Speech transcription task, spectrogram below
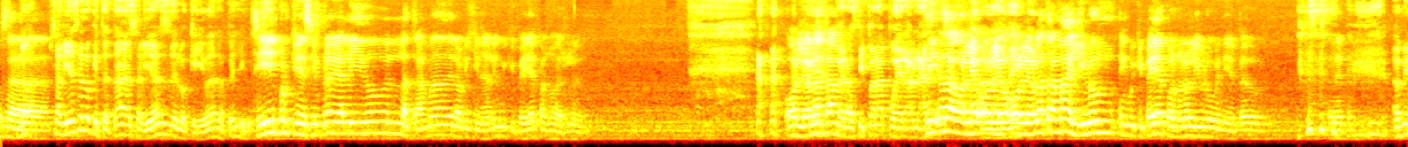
O sea. No, sabías de lo que trataba, sabías de lo que iba de la peli, güey. Sí, porque siempre había leído la trama de la original en Wikipedia para no verla. O leo la trama. Pero sí para poder hablar. Sí, o sea, o leo, o, leo, de- o leo la trama del libro en Wikipedia, pero no el libro, güey, ni de pedo, güey. A mí,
